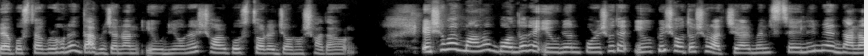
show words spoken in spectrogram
ব্যবস্থা গ্রহণের দাবি জানান ইউনিয়নের সর্বস্তরের জনসাধারণ। এ সময় মানববন্ধনে ইউনিয়ন পরিষদের ইউপি সদস্যরা চেয়ারম্যান সেলিমের নানা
